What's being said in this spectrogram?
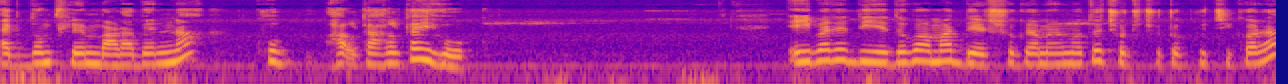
একদম ফ্লেম বাড়াবেন না, খুব হালকা হালকাই হোক। এইবারে দিয়ে দেবো আমার দেড়শো গ্রামের মতো ছোট ছোট কুচি করা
